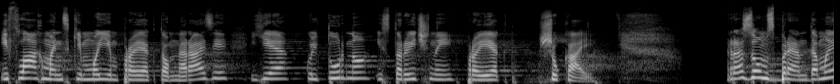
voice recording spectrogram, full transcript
і флагманським моїм проєктом наразі є культурно-історичний проєкт Шукай. Разом з брендами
